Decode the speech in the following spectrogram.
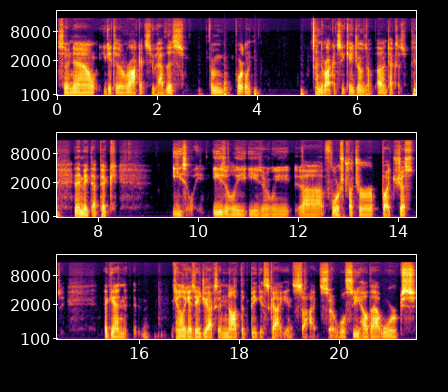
so now you get to the Rockets, who have this from Portland, and the Rockets see Kai Jones uh, in Texas, and they make that pick easily, easily, easily uh, floor stretcher, but just again, kind of like Isaiah Jackson, not the biggest guy inside. So we'll see how that works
